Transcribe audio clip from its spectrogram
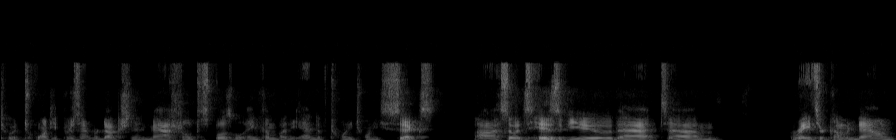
to a 20% reduction in national disposable income by the end of 2026. Uh, so it's his view that um, rates are coming down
